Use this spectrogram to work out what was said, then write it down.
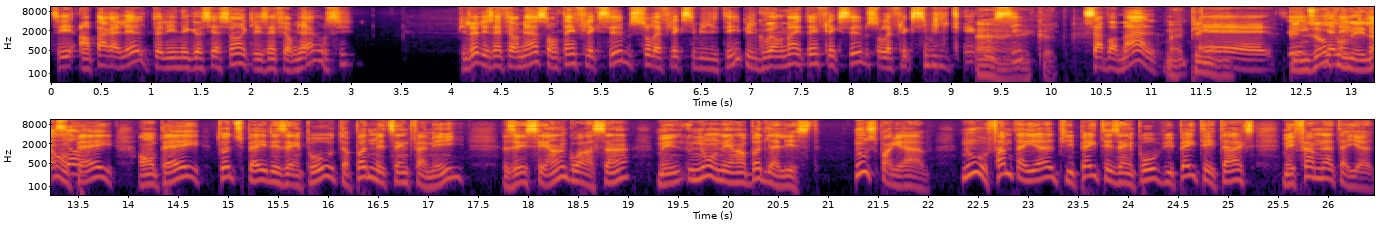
sais, en parallèle, tu as les négociations avec les infirmières aussi. Puis là, les infirmières sont inflexibles sur la flexibilité, puis le gouvernement est inflexible sur la flexibilité ah, aussi. Ça va mal. Ben, euh, puis, nous autres, on est là, on paye, on paye. Toi, tu payes des impôts, t'as pas de médecin de famille. C'est angoissant, mais nous, on est en bas de la liste. Nous, c'est pas grave. Nous, ferme ta gueule, puis paye tes impôts, puis paye tes taxes, mais ferme-la ta gueule.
